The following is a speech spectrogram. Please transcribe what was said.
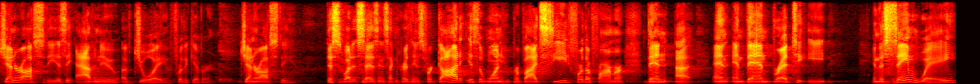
Generosity is the avenue of joy for the giver. Generosity. This is what it says in 2 Corinthians For God is the one who provides seed for the farmer then, uh, and, and then bread to eat. In the same way,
